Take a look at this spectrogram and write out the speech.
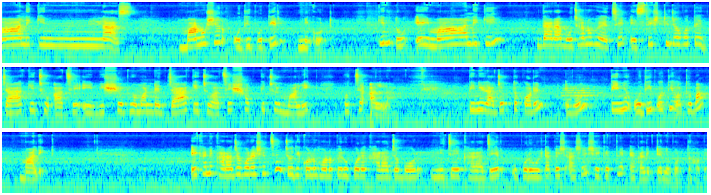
মালিকিন্নাস, মানুষের অধিপতির নিকট। কিন্তু এই মালিকি দ্বারা বোঝানো হয়েছে এই সৃষ্টি জগতে যা কিছু আছে, এই বিশ্ব ব্রহ্মাণ্ডে যা কিছু আছে সব কিছুর মালিক হচ্ছে আল্লাহ। তিনি রাজত্ব করেন এবং তিনি অধিপতি অথবা মালিক। এখানে খারা জবর এসেছে, যদি কোনো হরফের উপরে খারা জবর, নিচে খারাজের উপরে উল্টা পেশ আসে, সেক্ষেত্রে একালিপ টেনে পড়তে হবে।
